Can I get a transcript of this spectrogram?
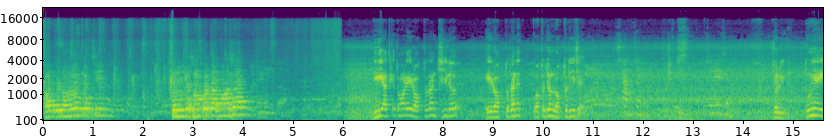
হওয়ার জন্য অনুরোধ করছি। শ্রীযুক্ত শঙ্কর দাস মহাশয়। দিদি আজকে তোমার এই রক্তদান ছিল। এই রক্তদানে কতজন রক্ত দিয়েছে? চল্লিশ তুমি এই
